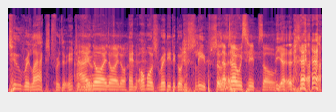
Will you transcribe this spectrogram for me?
too relaxed for their interview. I know, I know, I know. And almost ready to go to sleep. So and that- after we sleep, so yes.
